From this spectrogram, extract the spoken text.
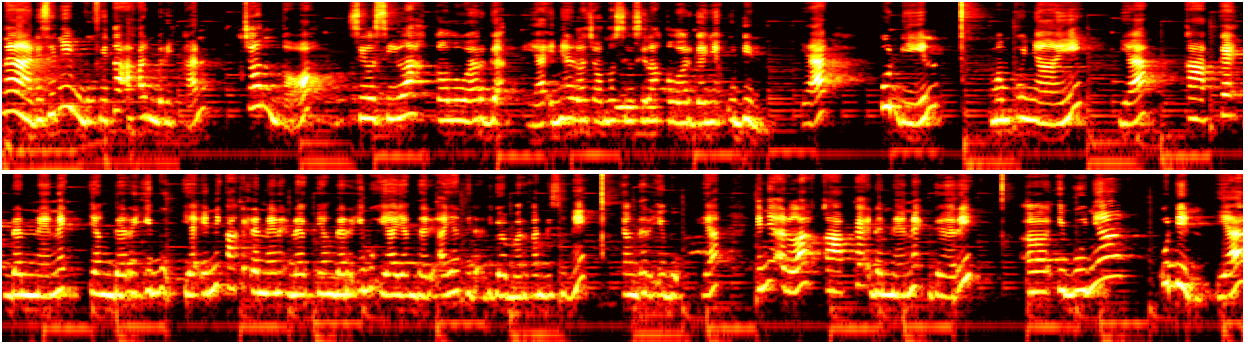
nah di sini Bu Vita akan berikan contoh silsilah keluarga. Ya ini adalah contoh silsilah keluarganya Udin. Ya Udin mempunyai ya kakek dan nenek yang dari ibu. Ya ini kakek dan nenek yang dari ibu ya yang dari ayah tidak digambarkan di sini yang dari ibu. Ya ini adalah kakek dan nenek dari uh, ibunya Udin. Ya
